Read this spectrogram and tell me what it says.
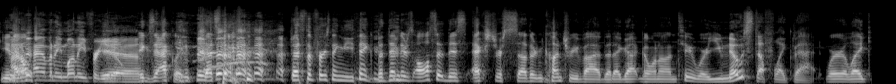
You I don't have any money for you. Yeah. Exactly. That's the, that's the first thing you think. But then there's also this extra southern country vibe that I got going on too, where you know stuff like that. Where like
